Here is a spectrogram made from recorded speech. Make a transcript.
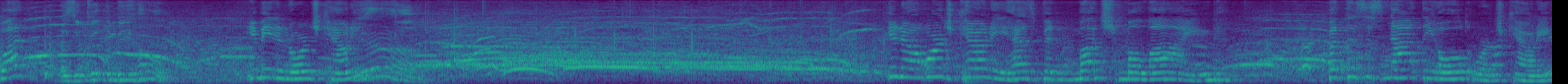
What? Is it good to be home? You mean in Orange County? Yeah. You know, Orange County has been much maligned, but this is not the old Orange County.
